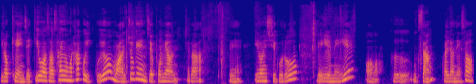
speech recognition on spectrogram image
이렇게 이제 끼워서 사용을 하고 있고요. 뭐 안쪽에 이제 보면 제가 네, 이런 식으로 매일매일 어, 그 묵상 관련해서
